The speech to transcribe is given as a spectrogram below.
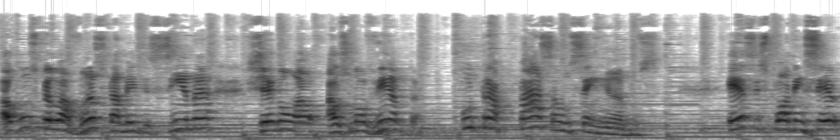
alguns pelo avanço da medicina chegam aos 90, ultrapassam os 100 anos. Esses podem ser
